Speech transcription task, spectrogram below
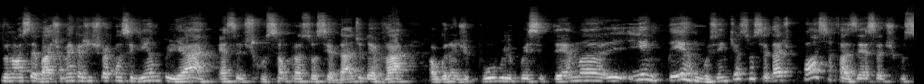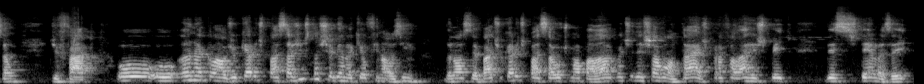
do nosso debate. Como é que a gente vai conseguir ampliar essa discussão para a sociedade, levar ao grande público esse tema e, e, em termos em que a sociedade possa fazer essa discussão de fato. Ô, ô, Ana Cláudia, eu quero te passar, a gente está chegando aqui ao finalzinho do nosso debate, eu quero te passar a última palavra para te deixar à vontade para falar a respeito desses temas aí que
